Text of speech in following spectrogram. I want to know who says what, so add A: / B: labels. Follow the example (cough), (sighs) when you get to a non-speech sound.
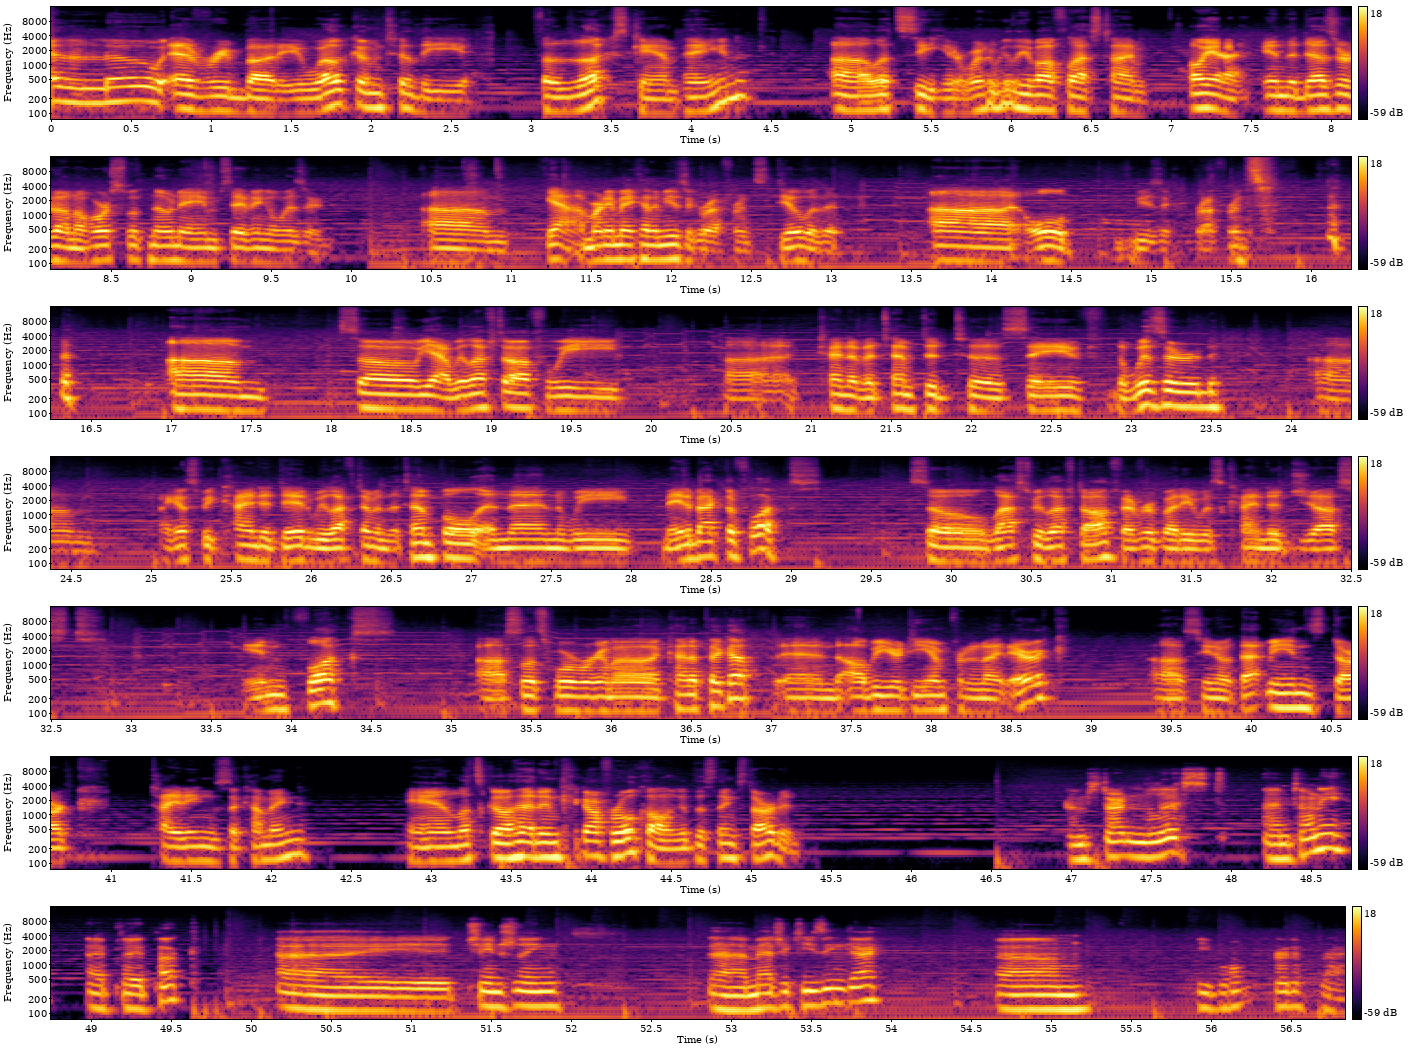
A: Hello, everybody. Welcome to the Flux campaign. Uh, let's see here. Where did we leave off last time? Oh, yeah, in the desert on a horse with no name, saving a wizard. Um, yeah, I'm already making a music reference. Deal with it. Uh, old music reference. (laughs) um, so, yeah, we left off. We uh, kind of attempted to save the wizard. Um, I guess we kind of did. We left him in the temple, and then we made it back to Flux. So last we left off, everybody was kind of just in Flux. Uh, so that's where we're gonna kind of pick up, and I'll be your DM for tonight, Eric. Uh, so you know what that means. Dark tidings are coming, and let's go ahead and kick off roll call and get this thing started.
B: I'm starting the list. I'm Tony. I play Puck. I changeling, uh, magic teasing guy. Um, he won't hurt a fly.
